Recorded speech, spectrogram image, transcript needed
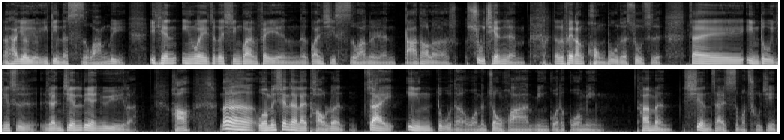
那他又有一定的死亡率，一天因为这个新冠肺炎的关系死亡的人达到了数千人，这是非常恐怖的数字，在印度已经是人间炼狱了。好，那我们现在来讨论在印度的我们中华民国的国民，他们现在什么处境？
